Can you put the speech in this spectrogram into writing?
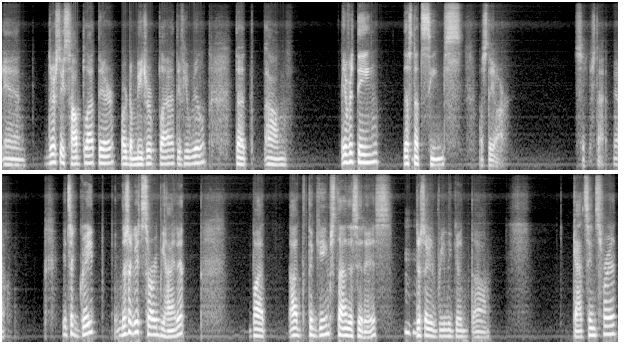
And there's a subplot there, or the major plot, if you will, that um everything does not seems as they are. So there's that. Yeah. It's a great there's a great story behind it. But uh, the game stand as it is, Mhm. there's a really good um cutscenes for it.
